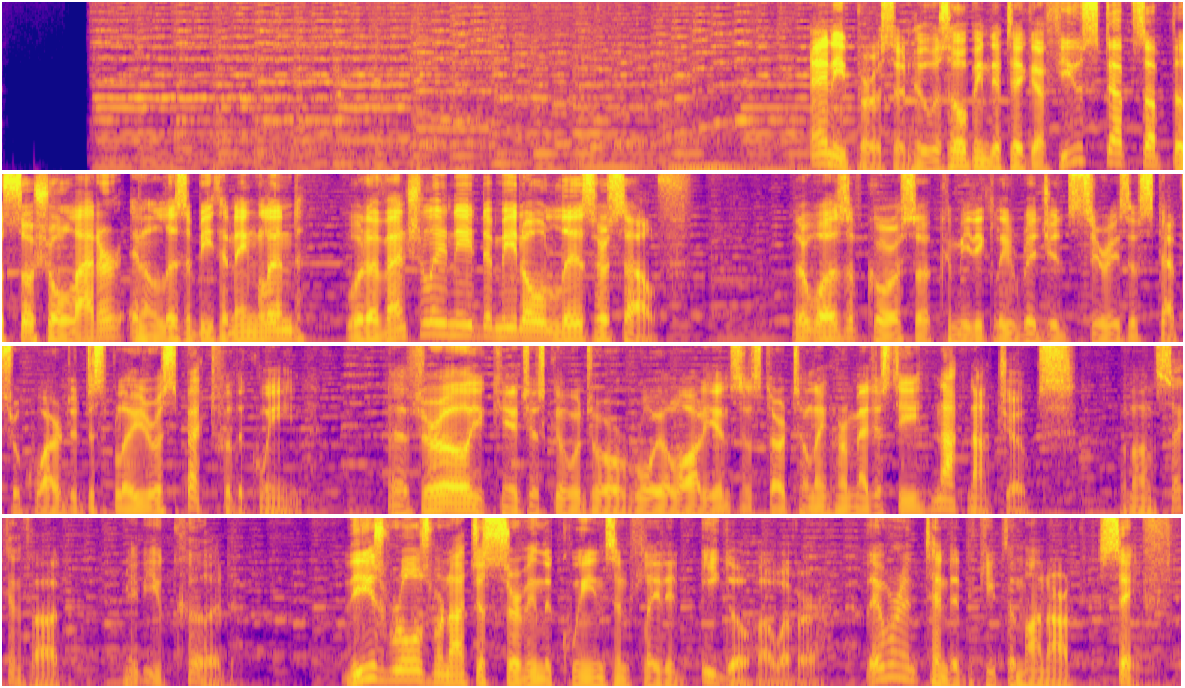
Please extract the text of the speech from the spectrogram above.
Any person who was hoping to take a few steps up the social ladder in Elizabethan England would eventually need to meet old Liz herself. There was, of course, a comedically rigid series of steps required to display your respect for the Queen. After all, you can't just go into a royal audience and start telling Her Majesty knock knock jokes. But on second thought, maybe you could. These rules were not just serving the Queen's inflated ego, however, they were intended to keep the monarch safe.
